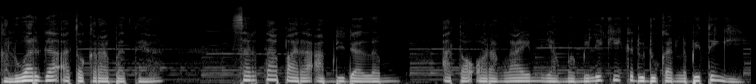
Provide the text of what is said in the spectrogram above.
keluarga atau kerabatnya, serta para abdi dalam atau orang lain yang memiliki kedudukan lebih tinggi.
